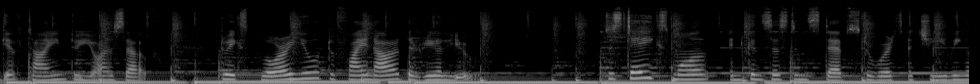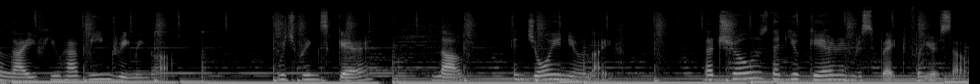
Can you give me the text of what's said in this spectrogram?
Give time to yourself to explore you, to find out the real you. Just take small, inconsistent steps towards achieving a life you have been dreaming of, which brings care, love, and joy in your life. That shows that you care and respect for yourself.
